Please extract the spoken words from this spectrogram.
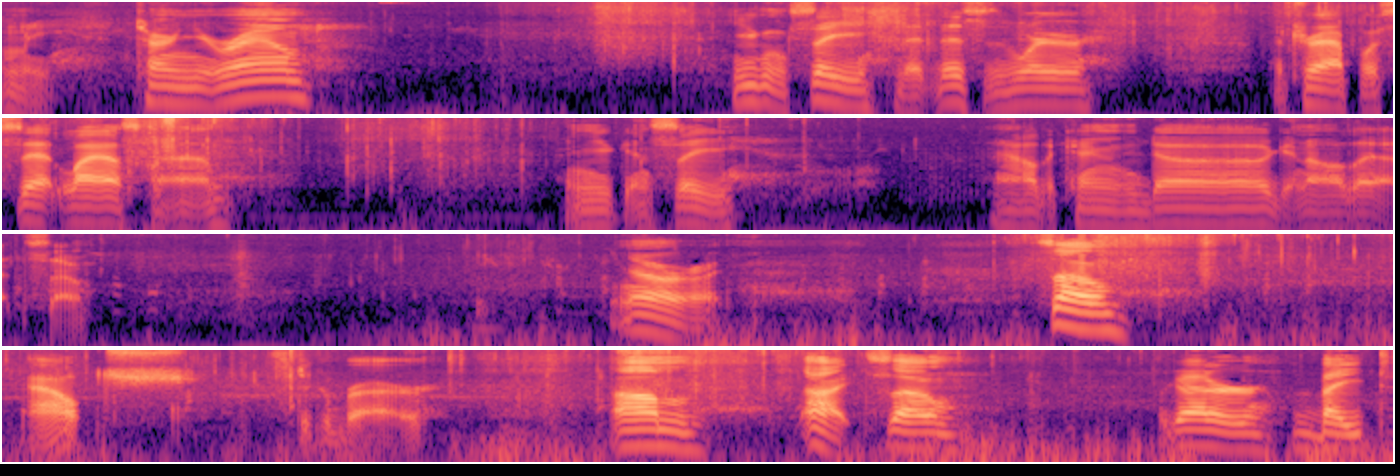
Let me turn you around. You can see that this is where the trap was set last time. And you can see how the coon dug and all that so. All right. So ouch sticker briar. Um, all right, so we got our bait.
